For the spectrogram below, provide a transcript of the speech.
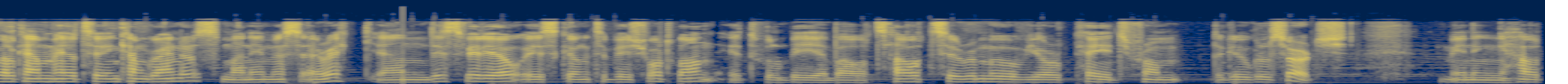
welcome here to Income Grinders. My name is Eric and this video is going to be a short one. It will be about how to remove your page from the Google search, meaning how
